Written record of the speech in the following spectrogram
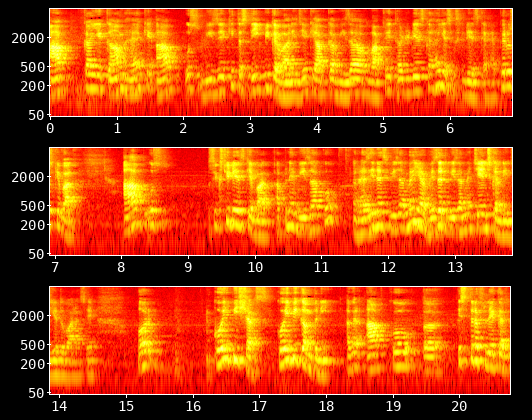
आपका ये काम है कि आप उस वीज़े की तस्दीक भी करवा लीजिए कि आपका वीज़ा वाकई थर्टी डेज़ का है या सिक्सटी डेज़ का है। फिर उसके बाद आप उस सिक्सटी डेज़ के बाद अपने वीज़ा को रेजिडेंस वीज़ा में या विज़िट वीज़ा में चेंज कर लीजिए दोबारा से। और कोई भी शख्स, कोई भी कंपनी अगर आपको इस तरफ़ लेकर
